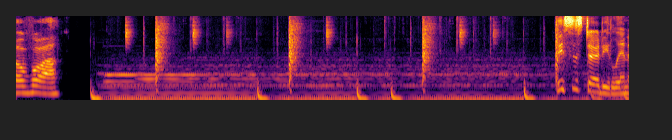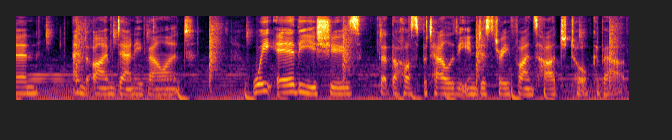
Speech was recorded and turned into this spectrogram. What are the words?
Au revoir. This is Dirty Linen, and I'm Dani Valent. We air the issues that the hospitality industry finds hard to talk about,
